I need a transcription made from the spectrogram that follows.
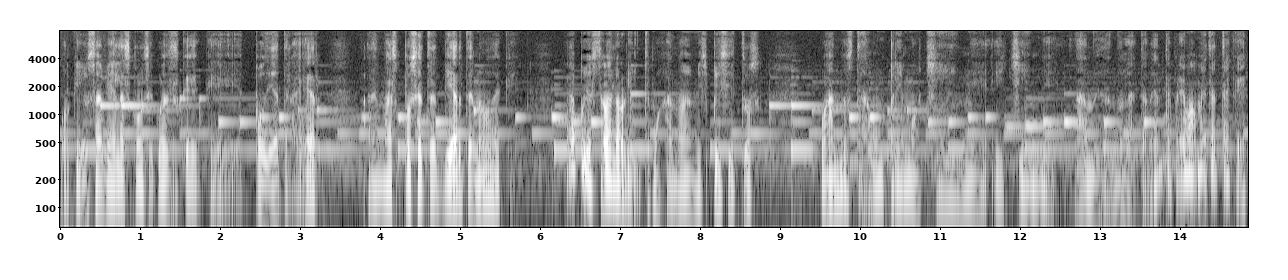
porque yo sabía las consecuencias que, que podía traer. Además, pues se te advierte, ¿no? De que Ah, pues yo estaba ahorita mojando en mis pisitos cuando estaba un primo chine y chine, dando y dando lata. Vente, primo, métete que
